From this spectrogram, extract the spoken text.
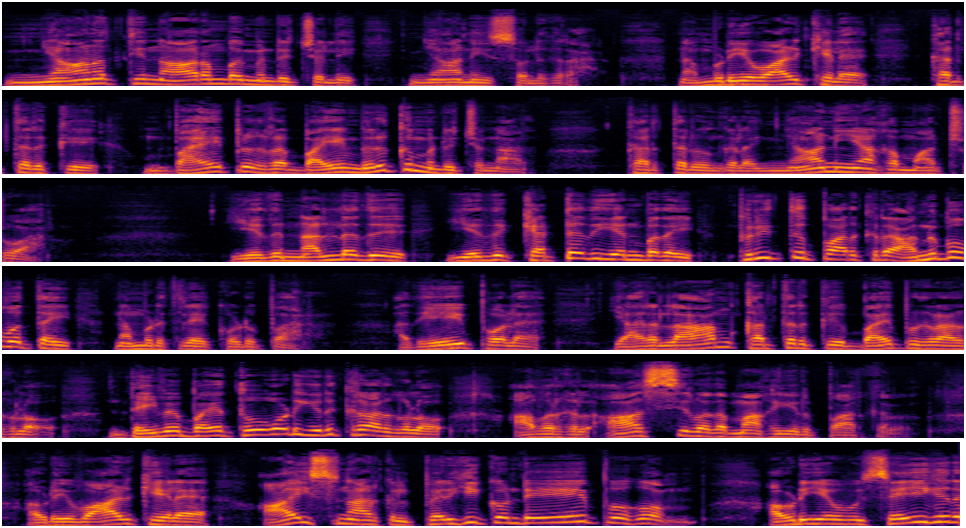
ஞானத்தின் ஆரம்பம் என்று சொல்லி ஞானி சொல்கிறார். நம்முடைய வாழ்க்கையில கர்த்தருக்கு பயப்படுகிற பயம் இருக்கும் என்று சொன்னால் கர்த்தர் உங்களை ஞானியாக மாற்றுவார். எது நல்லது எது கெட்டது என்பதை பிரித்து பார்க்கிற அனுபவத்தை நம்மிடத்திலே கொடுப்பார். அதே போல யாரெல்லாம் கர்த்தருக்கு பயப்படுகிறார்களோ தெய்வ பயத்தோடு இருக்கிறார்களோ அவர்கள் ஆசீர்வாதமாக இருப்பார்கள். அவருடைய வாழ்க்கையில ஆயுசு நாட்கள் பெருகிக்கொண்டே போகும். அவருடைய செய்கிற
